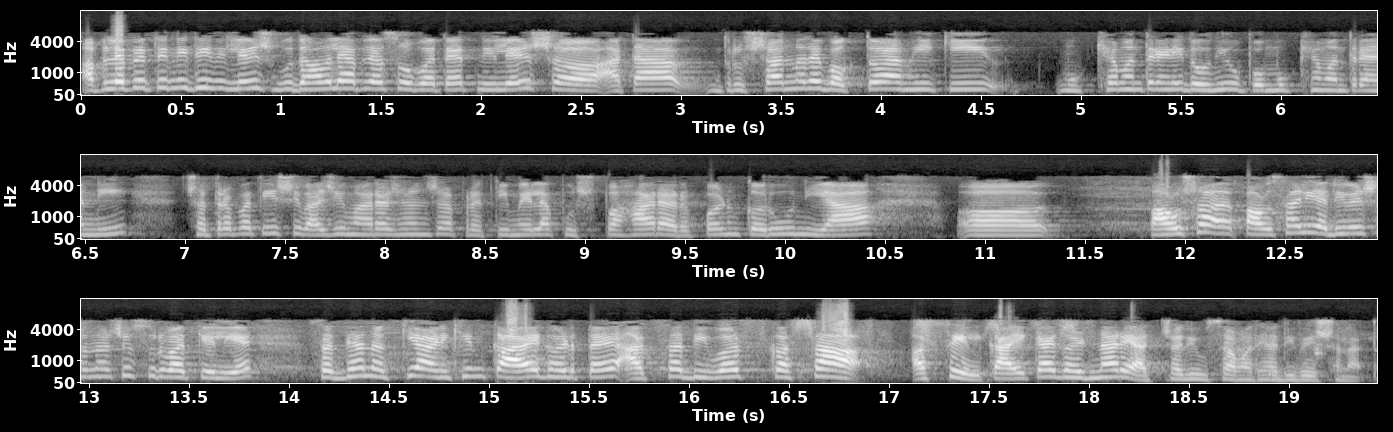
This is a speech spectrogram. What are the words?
आपले प्रतिनिधी निलेश बुधावले आपल्यासोबत आहेत. निलेश आता दृश्यांमध्ये बघतोय आम्ही की मुख्यमंत्री आणि दोन्ही उपमुख्यमंत्र्यांनी छत्रपती शिवाजी महाराजांच्या प्रतिमेला पुष्पहार अर्पण करून या पावसा पावसाळी अधिवेशनाची सुरुवात केली आहे. सध्या नक्की आणखीन काय घडतंय? आजचा दिवस कसा असेल? काय काय घडणार आहे आजच्या दिवसामध्ये अधिवेशनात?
